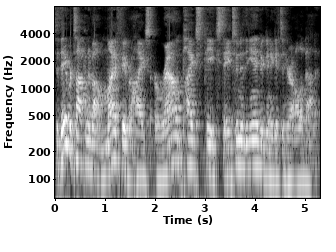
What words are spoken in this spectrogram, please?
Today we're talking about my favorite hikes around Pikes Peak. Stay tuned to the end, you're going to get to hear all about it.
